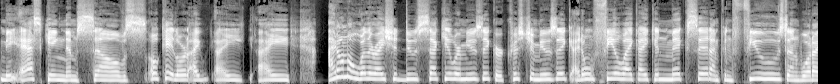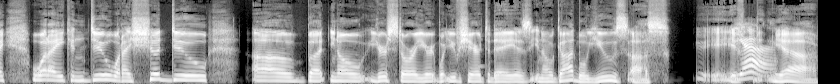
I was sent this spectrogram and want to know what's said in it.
me asking themselves, okay, Lord, I I I I don't know whether I should do secular music or Christian music. I don't feel like I can mix it. I'm confused on what I what I can do, what I should do. Uh, but you know, your story, your what you've shared today is, you know, God will use us. If, Yeah. Yeah.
